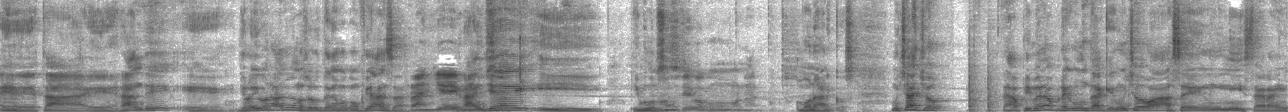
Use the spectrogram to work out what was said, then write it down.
eh, está eh, Randy, yo lo digo Randy, nosotros tenemos confianza. Ranjay, Ranjay y, y Musa. Conocido como monarco. Monarcos. Muchachos, la primera pregunta que muchos van a hacer en Instagram y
